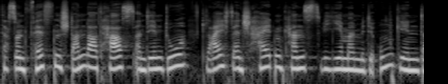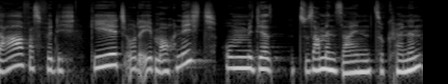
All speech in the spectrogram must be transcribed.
dass du einen festen Standard hast, an dem du leicht entscheiden kannst, wie jemand mit dir umgehen darf, was für dich geht oder eben auch nicht, um mit dir zusammen sein zu können.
